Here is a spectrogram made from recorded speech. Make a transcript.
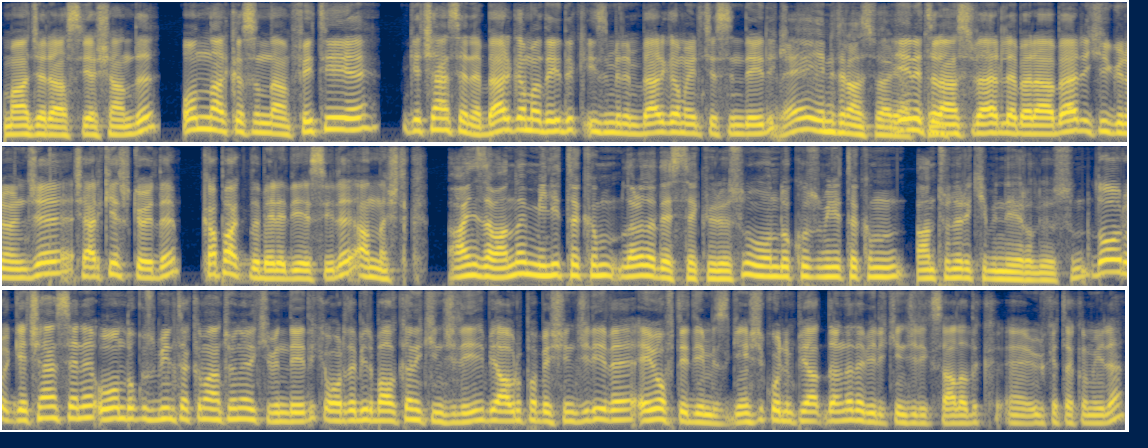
macerası yaşandı. Onun arkasından Fethiye'ye, Geçen sene Bergama'daydık. İzmir'in Bergama ilçesindeydik. Ve yeni transfer Yeni yaptın. transferle beraber iki gün önce Çerkezköy'de Kapaklı Belediyesi ile anlaştık. Aynı zamanda milli takımlara da destek veriyorsun. U19 milli takım antrenör ekibinde yer alıyorsun. Doğru. Geçen sene U19 milli takım antrenör ekibindeydik. Orada bir Balkan ikinciliği, bir Avrupa beşinciliği ve EOF dediğimiz gençlik olimpiyatlarında da bir ikincilik sağladık e, ülke takımıyla.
